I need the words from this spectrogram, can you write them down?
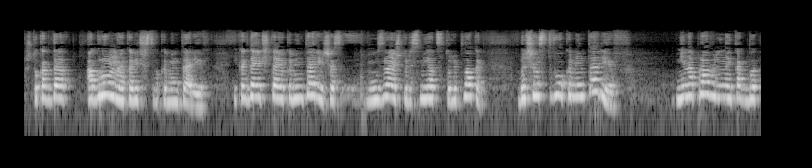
что когда огромное количество комментариев, и когда я читаю комментарии, сейчас не знаю, что ли смеяться, то ли плакать, большинство комментариев не направленные как бы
